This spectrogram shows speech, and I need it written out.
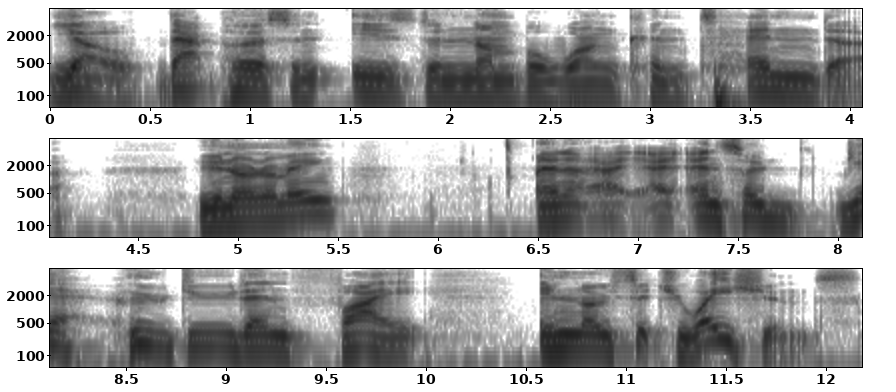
yo, that person is the number one contender. You know what I mean? And I, I, and so yeah, who do you then fight in those situations?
